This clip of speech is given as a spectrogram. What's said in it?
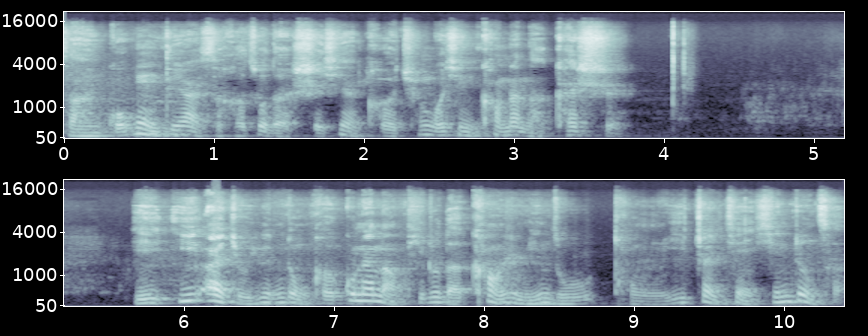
三、国共第二次合作的实现和全国性抗战的开始。以、一二九运动和共产党提出的抗日民族统一战线新政策。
